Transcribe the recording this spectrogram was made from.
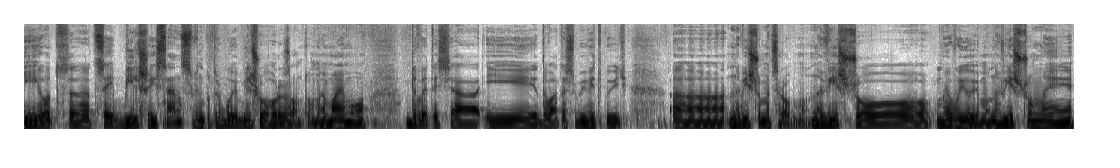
І от е, цей більший сенс він потребує більшого горизонту. Ми маємо дивитися і давати собі відповідь, е, навіщо ми це робимо, навіщо ми воюємо, навіщо ми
